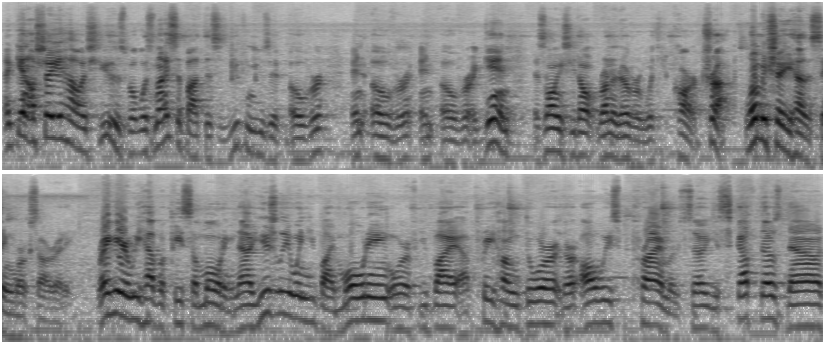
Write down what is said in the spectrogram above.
Again, I'll show you how it's used, but what's nice about this is you can use it over and over and over again, as long as you don't run it over with your car or truck. Let me show you how this thing works already. Right here we have a piece of molding. Now usually when you buy molding or if you buy a pre-hung door, they're always primered. So you scuff those down,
